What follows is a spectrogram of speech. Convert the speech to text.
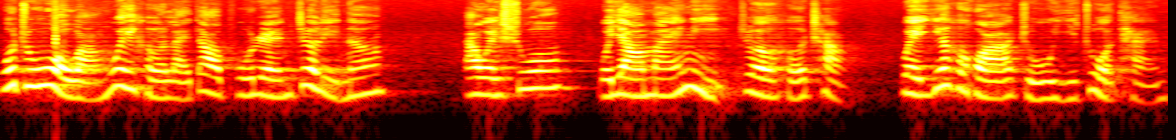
我主我王为何来到仆人这里呢？大卫说：“我要买你这禾场，为耶和华筑一座坛，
